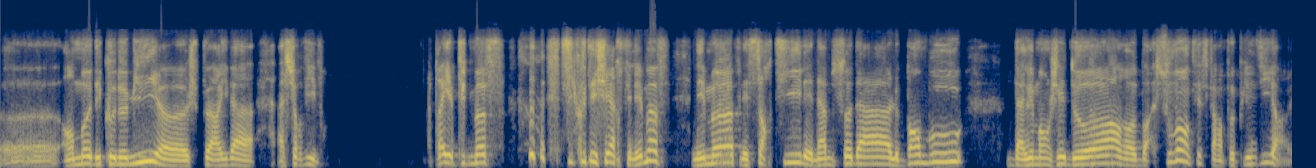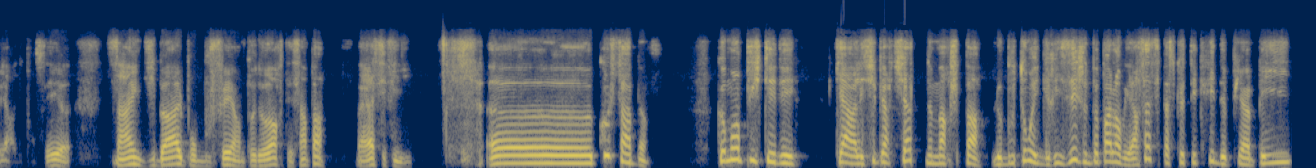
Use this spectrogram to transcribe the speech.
Euh, en mode économie, euh, je peux arriver à survivre. Après, il n'y a plus de meufs. Ce qui coûtait cher, c'est les meufs. Les meufs, les sorties, les names soda, le bambou, d'aller manger dehors. Euh, bah, souvent, tu sais, se faire un peu plaisir. Dépenser 5, 10 balles pour bouffer un peu dehors, c'était sympa. Bah, là, c'est fini. Euh, cool Fab. Comment puis-je t'aider? Car les super chats ne marchent pas. Le bouton est grisé, je ne peux pas l'envoyer. Alors ça, c'est parce que tu écris depuis un pays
